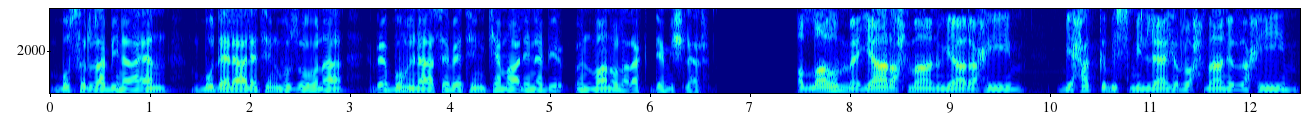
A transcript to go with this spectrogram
bu sırra binaen bu delaletin vuzuhuna ve bu münasebetin kemaline bir ünvan olarak demişler. Allahümme ya Rahmanu ya Rahim bihakkı Bismillahirrahmanirrahim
